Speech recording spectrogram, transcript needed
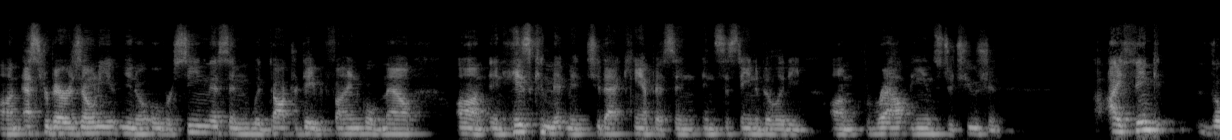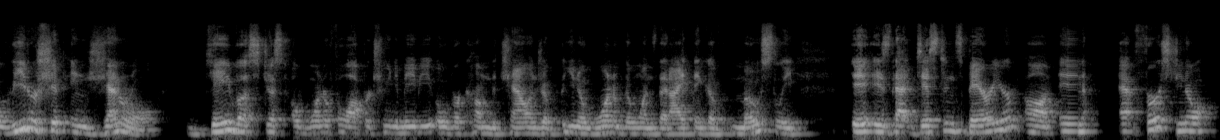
um, Esther Barazzone, you know, overseeing this, and with Dr. David Finegold now, um, and his commitment to that campus and, and sustainability um, throughout the institution. I think the leadership in general gave us just a wonderful opportunity to maybe overcome the challenge of you know one of the ones that i think of mostly is that distance barrier. Um, and at first you know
